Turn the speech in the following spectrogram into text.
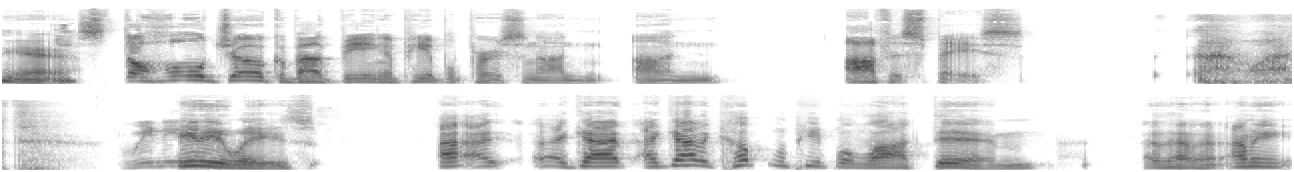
Yeah, That's the whole joke about being a people person on on Office Space. what? We need anyways I, I i got i got a couple of people locked in that- i mean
